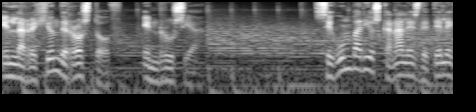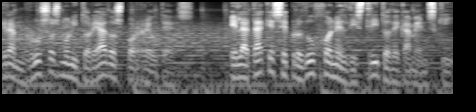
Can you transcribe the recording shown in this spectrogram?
en la región de Rostov, en Rusia. Según varios canales de Telegram rusos monitoreados por Reuters, el ataque se produjo en el distrito de Kamensky,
